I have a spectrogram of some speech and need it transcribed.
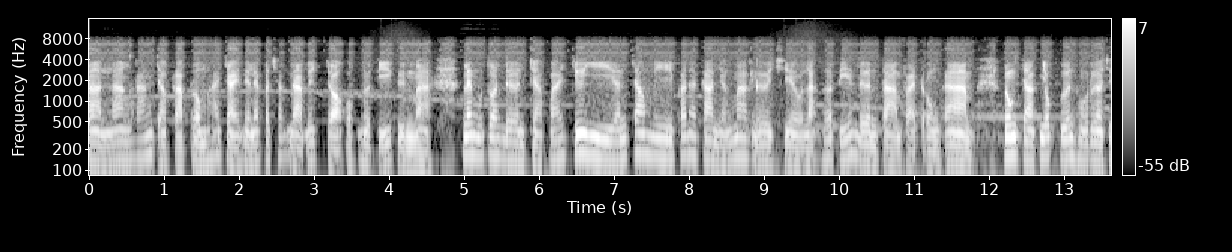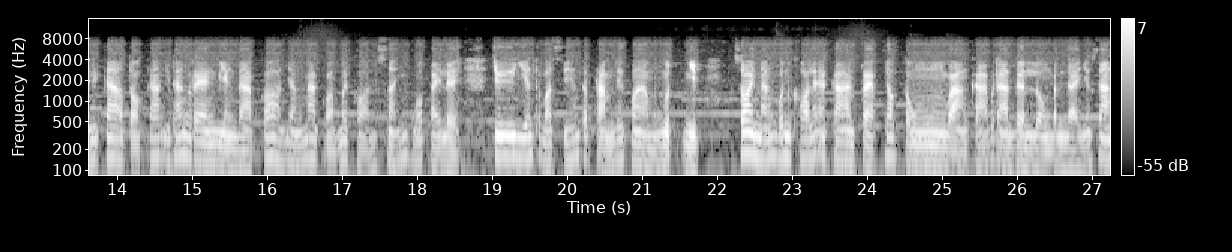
ด้านล่างรั้งจากปรับลมหายใจเนี่ยแล้วก็ชักดาบด้วยเจาะอกเมื่อตีขึ้นมา และหมุนตัวเดินจากไปจื้อเหยียนเจ้ามีพัฒนาการอย่างมากเลยเชียวละเฮอตีเดินตามฝ่ายตรงข้าม ลงจากยกพื้นหัวเรือชนิดก้าวต่อก้าวอีกทั้งแรงเวี่ยงดาบก็ยังมากกว่าเมื่อก่อนใส่หัวไปเลย จื้อเหยียนตวัดเสียงต่ำๆด้วยความหงุดหงิด สร้อยหนังบนคอและอาการแปรบยอกตรงหว่างขาเวลาเดินลงบันไดยังสร้าง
